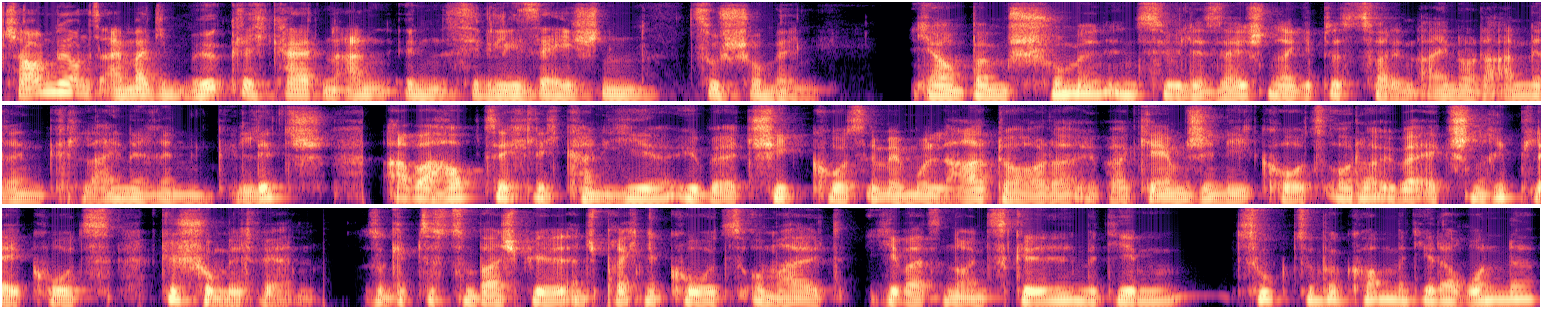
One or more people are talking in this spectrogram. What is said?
Schauen wir uns einmal die Möglichkeiten an, in Civilization zu schummeln. Ja, und beim Schummeln in Civilization, da gibt es zwar den einen oder anderen kleineren Glitch, aber hauptsächlich kann hier über Cheat-Codes im Emulator oder über Game Genie-Codes oder über Action Replay-Codes geschummelt werden. So gibt es zum Beispiel entsprechende Codes, um halt jeweils einen neuen Skill mit jedem Zug zu bekommen, mit jeder Runde.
